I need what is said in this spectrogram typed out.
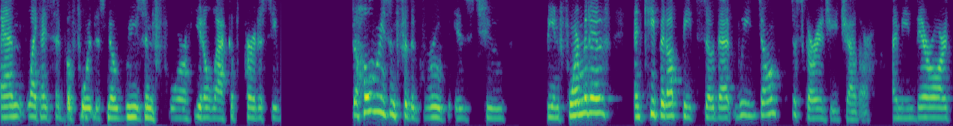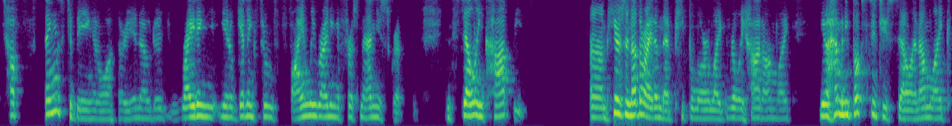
And like I said before, there's no reason for, you know, lack of courtesy. The whole reason for the group is to be informative and keep it upbeat so that we don't discourage each other. I mean, there are tough things to being an author, you know, to writing, you know, getting through finally writing a first manuscript and selling copies. Um, here's another item that people are like really hot on, like, you know, how many books did you sell? And I'm like,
